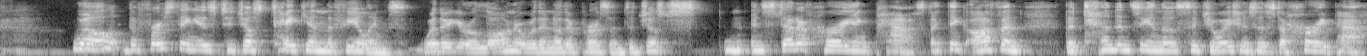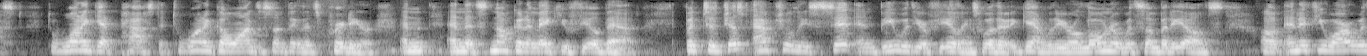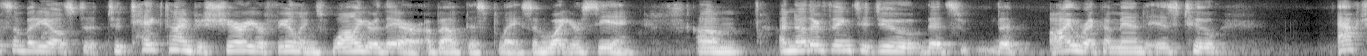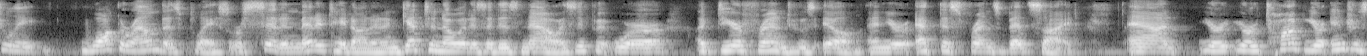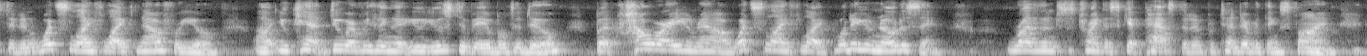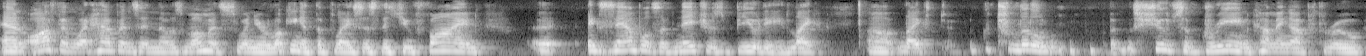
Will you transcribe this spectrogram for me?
well, the first thing is to just take in the feelings, whether you're alone or with another person, to just instead of hurrying past. I think often the tendency in those situations is to hurry past, to want to get past it, to want to go on to something that's prettier and and that's not going to make you feel bad. But to just actually sit and be with your feelings, whether again, whether you're alone or with somebody else, um, and if you are with somebody else, to, to take time to share your feelings while you're there about this place and what you're seeing. Um, another thing to do that's that I recommend is to actually walk around this place or sit and meditate on it and get to know it as it is now, as if it were a dear friend who's ill and you're at this friend's bedside. And you're you're talk you're interested in what's life like now for you. Uh, you can't do everything that you used to be able to do, but how are you now? What's life like? What are you noticing? Rather than just trying to skip past it and pretend everything's fine. And often, what happens in those moments when you're looking at the place is that you find uh, examples of nature's beauty, like uh, like t- little shoots of green coming up through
